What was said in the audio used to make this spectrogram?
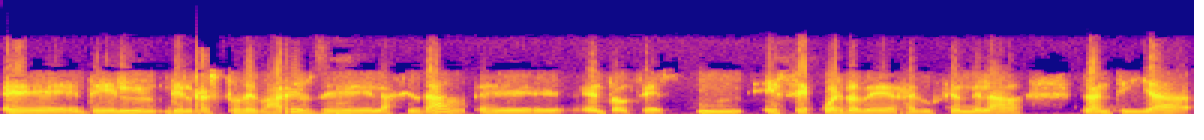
eh, del, del, resto de barrios de mm. la ciudad. Eh, entonces, mm, ese acuerdo de reducción de la plantilla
